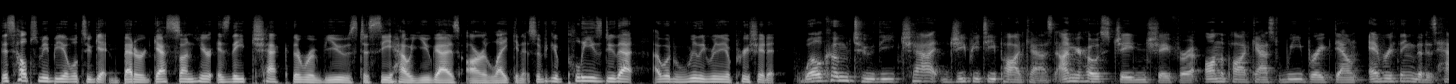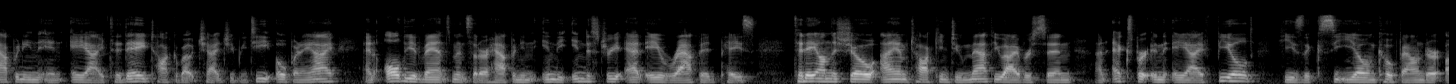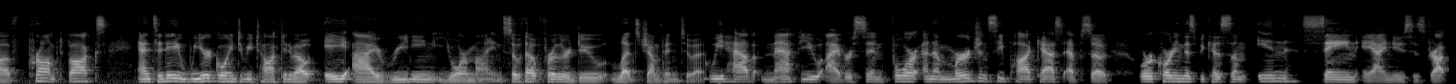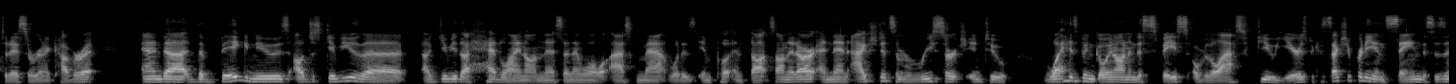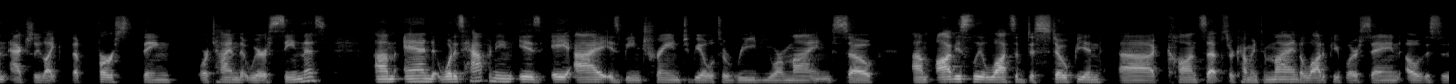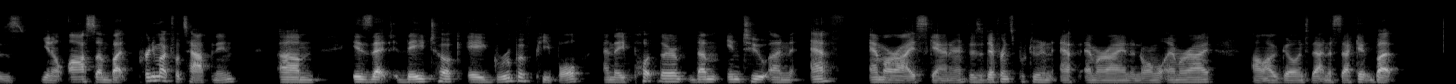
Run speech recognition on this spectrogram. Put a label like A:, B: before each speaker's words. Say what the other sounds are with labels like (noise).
A: This helps me be able to get better guests on here as they check the reviews to see how you guys are liking it. So if you could please do that, I would really, really appreciate it. Welcome to the Chat GPT podcast. I'm your host, Jaeden Schafer. On the podcast, we break down everything that is happening in AI today, talk about Chat GPT, OpenAI, and all the advancements that are happening in the industry at a rapid pace. Today on the show, I am talking to Matthew Iversen, an expert in the AI field He's the CEO and co founder of PromptBox. And today we are going to be talking about AI reading your mind. So without further ado, let's jump into it. We have Matthew Iversen for an emergency podcast episode. We're recording this because some insane AI news has dropped today, so we're going to cover it. And uh, the big news, I'll just give you the I'll give you the headline on this, and then we'll ask Matt what his input and thoughts on it are. And then I actually did some research into what has been going on in this space over the last few years because it's actually pretty insane. This isn't actually like the first thing or time that we're seeing this. Um, and what is happening is AI is being trained to be able to read your mind. So um, obviously, lots of dystopian uh, concepts are coming to mind. A lot of people are saying, "Oh, this is you know awesome," but pretty much what's happening um, is that they took a group of people and they put their, them into an F MRI scanner. There's a difference between an fMRI and a normal MRI. Um, I'll go into that in a second. But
